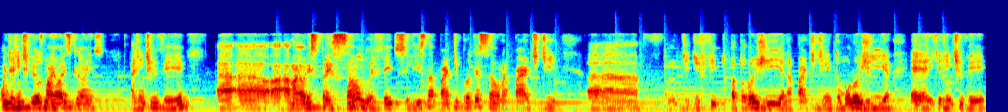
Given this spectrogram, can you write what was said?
onde a gente vê os maiores ganhos. A gente vê a, a, a maior expressão do efeito silício na parte de proteção, na parte de, de, de fitopatologia, na parte de entomologia. É aí que a gente vê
